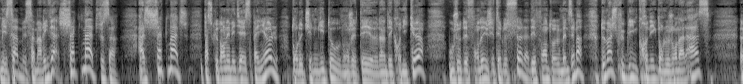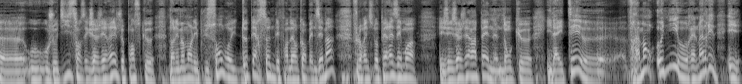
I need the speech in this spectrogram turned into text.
Mais ça ça m'arrivait à chaque match ça. À chaque match. Parce que dans les médias espagnols dont le Chiringuito dont j'étais l'un des chroniqueurs où je défendais j'étais le seul à défendre Benzema. Demain je publie une chronique dans le journal As euh, où, où je dis sans exagérer je pense que dans les moments les plus sombres deux personnes défendaient encore Benzema Florentino Pérez et moi. Et j'exagère à peine. Donc euh, il a été euh, vraiment honni au Real Madrid. Et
